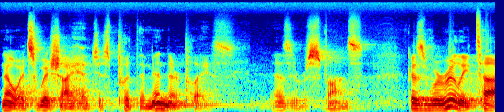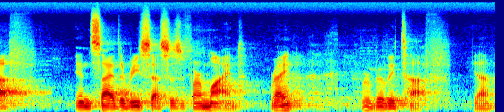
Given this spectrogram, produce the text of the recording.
No, it's wish I had just put them in their place as a response. Because we're really tough inside the recesses of our mind, right? We're really tough. Yeah.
